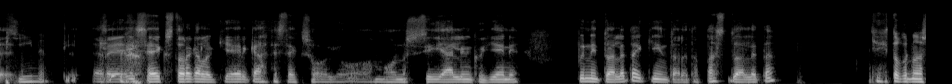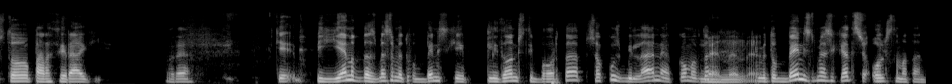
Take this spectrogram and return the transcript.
ποιοι είναι αυτοί; Ρε, είσαι έξω τώρα καλοκαίρι, κάθεστε έξω όλοι, ο μόνος εσύ, η άλλη είναι η οικογένεια. Πού είναι η τουαλέτα, εκεί είναι η τουαλέτα. Πας στην τουαλέτα και έχει το γνωστό παραθυράκι. Ωραία. Και πηγαίνοντας μέσα με τον μπαίνεις και κλειδώνεις την πόρτα, τους ακούς μιλάνε ακόμα αυτά. Ναι, ναι, ναι. Και με τον μπαίνεις μέσα και κάθεσαι, όλοι σταματάνε.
